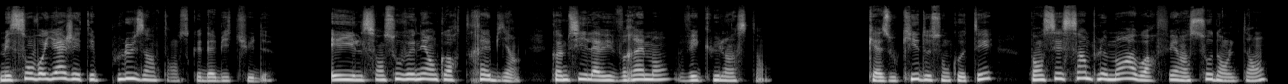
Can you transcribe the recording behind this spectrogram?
Mais son voyage était plus intense que d'habitude et il s'en souvenait encore très bien, comme s'il avait vraiment vécu l'instant. Kazuki, de son côté, pensait simplement avoir fait un saut dans le temps,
